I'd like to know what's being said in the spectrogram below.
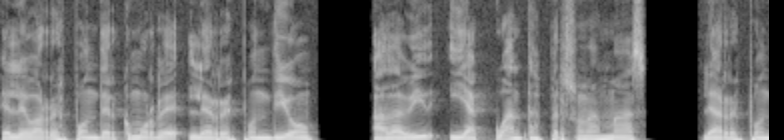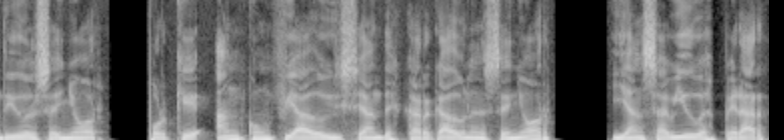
Él le va a responder como le respondió a David y a cuántas personas más le ha respondido el Señor, porque han confiado y se han descargado en el Señor y han sabido esperar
